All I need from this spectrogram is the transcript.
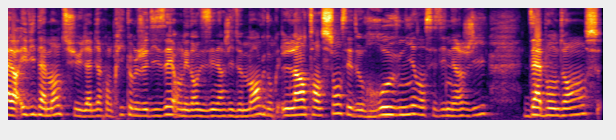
Alors évidemment, tu l'as bien compris, comme je disais, on est dans des énergies de manque, donc l'intention c'est de revenir dans ces énergies d'abondance,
